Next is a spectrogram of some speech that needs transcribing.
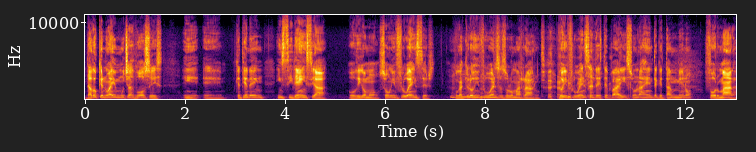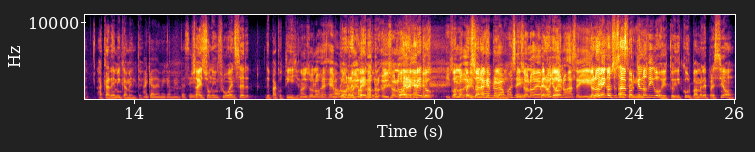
dado que no hay muchas voces eh, eh, que tienen incidencia o digamos son influencers, porque aquí los influencers son los más raros. Los influencers de este país son la gente que están menos formada académicamente. Académicamente, así O sea, es. son influencers de pacotilla. no, y son los ejemplos Con respeto. y son los Con respeto y son como los persona ejemplos- que Ejemplo que vamos a tiene. seguir. y son los Pero ejemplos yo, buenos a seguir. yo lo digo, ¿tú sabes por qué lo digo esto? Y discúlpame la expresión,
